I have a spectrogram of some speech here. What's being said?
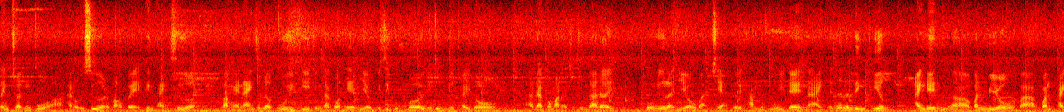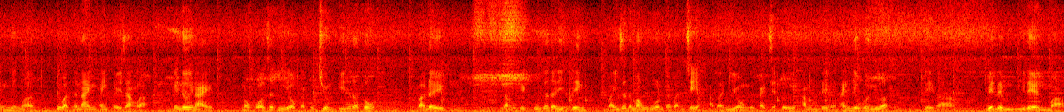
danh chấn của Hà Nội xưa là bảo vệ kinh thành xưa. Và ngày nay rất là vui khi chúng ta có thêm nhiều cái dịch vụ mới ví dụ như thầy đồ à, đang có mặt ở trước chúng ta đây cũng như là nhiều bạn trẻ tới thăm một ngôi đền là anh thấy rất là linh thiêng. Anh đến uh, văn miếu và quán thánh nhưng mà từ bản thân anh anh thấy rằng là cái nơi này nó có rất nhiều các cái trường khí rất là tốt. Và đây là một cái khu rất là địa linh và anh rất là mong muốn các bạn trẻ và nhiều người khách sẽ tới thăm đền quán thánh nhiều hơn nữa để à, biết về một đền mà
